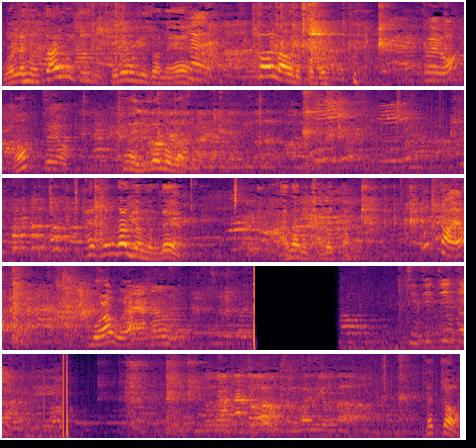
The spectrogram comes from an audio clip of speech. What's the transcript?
원래는 쌀국수 들어오기 전에 네. 사하려고 그랬거든. 왜요? 어? 왜요? 그냥 이걸로 가져. 할 생각이었는데 안 하길 잘했다. 쿠파요? 뭐라고요? 지지지지. 됐죠?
